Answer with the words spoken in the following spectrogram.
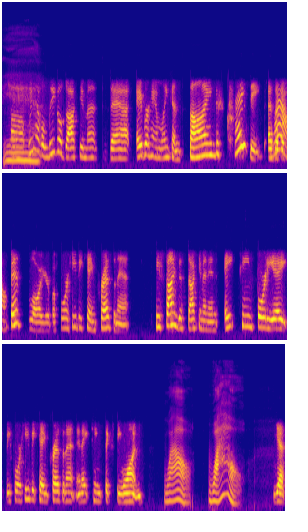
Yeah. Uh, we have a legal document that Abraham Lincoln signed Crazy. as wow. a defense lawyer before he became president. He signed this document in 1848 before he became president in 1861. wow. Wow. Yes.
